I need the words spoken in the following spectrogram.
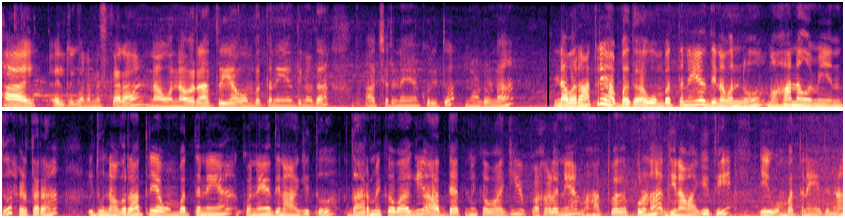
Hi. ಎಲ್ರಿಗೂ ನಮಸ್ಕಾರ. ನಾವು ನವರಾತ್ರಿಯ ಒಂಬತ್ತನೆಯ ದಿನದ ಆಚರಣೆಯ ಕುರಿತು ನೋಡೋಣ. ನವರಾತ್ರಿ ಹಬ್ಬದ ಒಂಬತ್ತನೆಯ ದಿನವನ್ನು ಮಹಾನವಮಿ ಎಂದು ಹೇಳ್ತಾರೆ. ಇದು ನವರಾತ್ರಿಯ ಒಂಬತ್ತನೆಯ ಕೊನೆಯ ದಿನ ಆಗಿತ್ತು. ಧಾರ್ಮಿಕವಾಗಿ, ಆಧ್ಯಾತ್ಮಿಕವಾಗಿ ಬಹಳನೇ ಮಹತ್ವದ ಪೂರ್ಣ ದಿನವಾಗೈತಿ ಈ ಒಂಬತ್ತನೆಯ ದಿನ.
